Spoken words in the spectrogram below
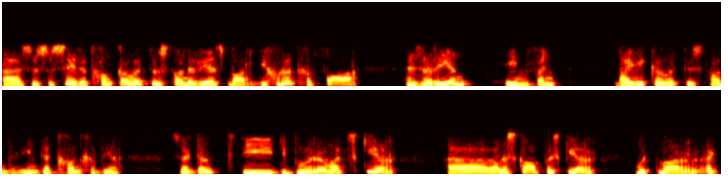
uh soos ons sê dit gaan koue toestande wees maar die groot gevaar is reën en wind by die koue toestande en dit gaan gebeur. So ek dink die die boere wat skeer uh hulle skape skeer moet maar ek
